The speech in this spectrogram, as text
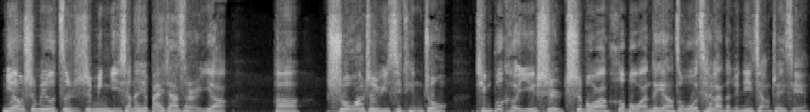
你要是没有自知之明，你像那些败家子儿一样，啊，说话这语气挺重，挺不可一世，吃不完喝不完的样子，我才懒得跟你讲这些，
